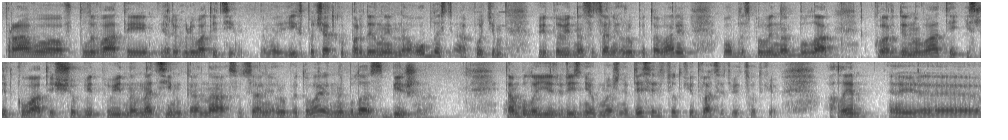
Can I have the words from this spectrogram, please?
право впливати і регулювати ціни. Їх спочатку передали на область, а потім відповідно соціальні групи товарів область повинна була координувати і слідкувати, щоб відповідна націнка на соціальні групи товарів не була збільшена. Там було різні обмеження 10%, 20%. Але е,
